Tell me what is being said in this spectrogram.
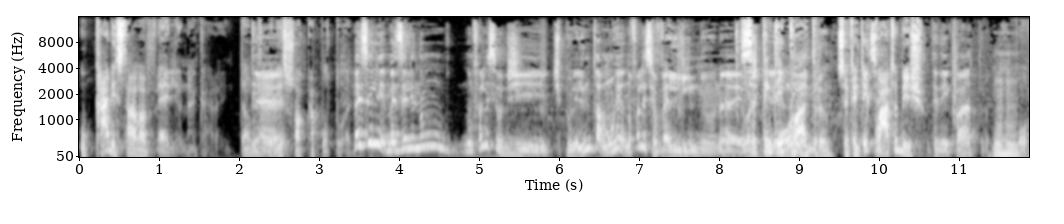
o cara estava velho, né, cara? Então tipo, É. ele só capotou. ali. Mas ele, mas ele não, não faleceu de. Tipo, ele não tá morreu, não faleceu velhinho, né? Eu acho que ele- 74. 74, bicho. 74? Pô,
